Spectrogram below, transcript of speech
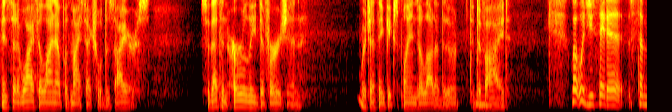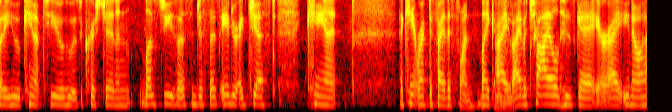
instead of, well, I have to line up with my sexual desires. So that's an early diversion, which I think explains a lot of the, the divide. What would you say to somebody who came up to you who is a Christian and loves Jesus and just says, Andrew, I just can't I can't rectify this one. Like I, I have a child who's gay, or I, you know,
